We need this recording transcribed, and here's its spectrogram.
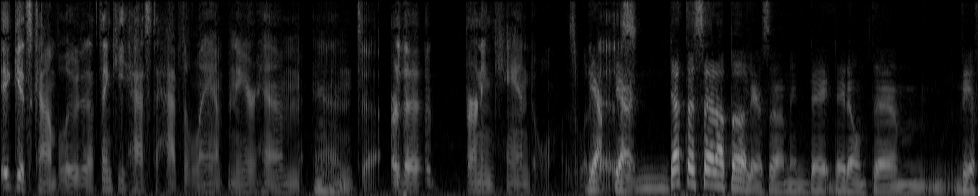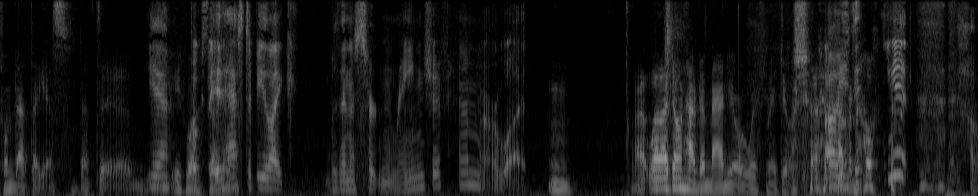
it gets convoluted. I think he has to have the lamp near him mm-hmm. and uh, or the burning candle is what yeah, it is. Yeah, that they set up earlier, so I mean they they don't um, veer from that. I guess that uh, yeah, it works. It has to be like within a certain range of him, or what? Mm. Uh, well, I don't have the manual with me, Josh. I, oh, don't know. Yeah. Oh,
